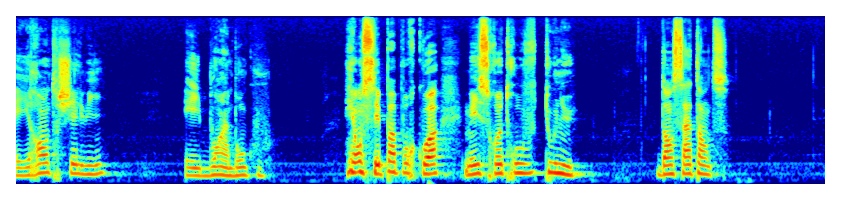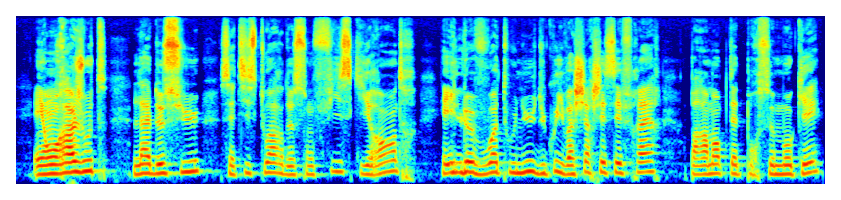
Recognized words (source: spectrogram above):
et il rentre chez lui et il boit un bon coup. Et on ne sait pas pourquoi, mais il se retrouve tout nu, dans sa tente. Et on rajoute là-dessus cette histoire de son fils qui rentre et il le voit tout nu, du coup il va chercher ses frères, apparemment peut-être pour se moquer.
